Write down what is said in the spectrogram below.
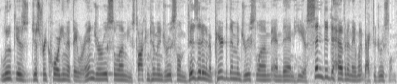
Luke is just recording that they were in Jerusalem. He was talking to them in Jerusalem, visited and appeared to them in Jerusalem, and then he ascended to heaven and they went back to Jerusalem.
